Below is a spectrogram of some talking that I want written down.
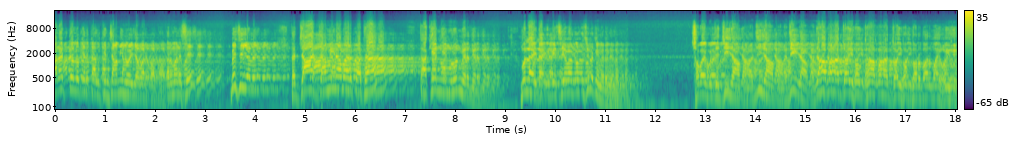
আর একটা লোকের কালকে জামিন হয়ে যাওয়ার কথা। তার মানে সে বেঁচে যাবে। তা যা জামিন হবার কথা তাকে নমরুদ মেরে দিল। বললাই তাকে বেঁচে যাওয়ার কথা ছিল কে মেরে দিল? সবাই বলছে জি জাহাপানা জি জাহাপানা জি জাহাপানা জাহাপানা জয় হোক জাহাপানা জয় হোক দরবার মায় হই হই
